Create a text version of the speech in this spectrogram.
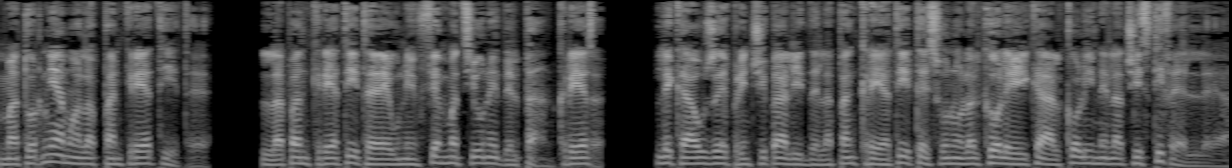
Ma torniamo alla pancreatite. La pancreatite è un'infiammazione del pancreas. Le cause principali della pancreatite sono l'alcol e i calcoli nella cistifellea.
